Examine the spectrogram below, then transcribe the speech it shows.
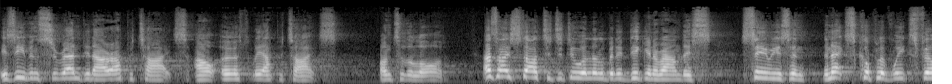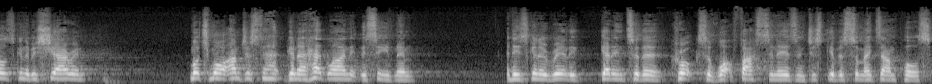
is even surrendering our appetites, our earthly appetites, unto the Lord. As I started to do a little bit of digging around this series, and the next couple of weeks, Phil's going to be sharing much more. I'm just going to headline it this evening, and he's going to really get into the crux of what fasting is and just give us some examples.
